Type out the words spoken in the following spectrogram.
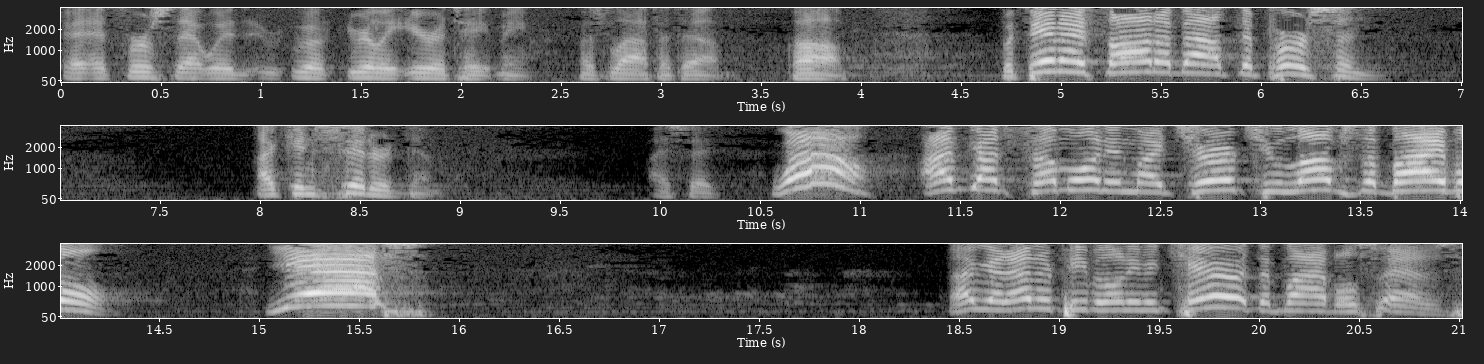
At first, that would really irritate me. Let's laugh at that. Uh, but then I thought about the person. I considered them. I said, wow, I've got someone in my church who loves the Bible. Yes! I've got other people don't even care what the Bible says.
